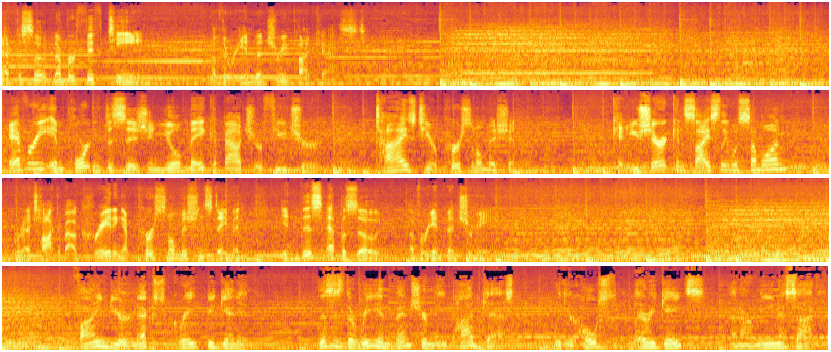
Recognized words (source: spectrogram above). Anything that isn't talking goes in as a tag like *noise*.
Episode number 15 of the Reinventure Me podcast. Every important decision you'll make about your future ties to your personal mission. Can you share it concisely with someone? We're going to talk about creating a personal mission statement in this episode of Reinventure Me. Find your next great beginning. This is the Reinventure Me podcast with your hosts Larry Gates and Armin Asadi.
